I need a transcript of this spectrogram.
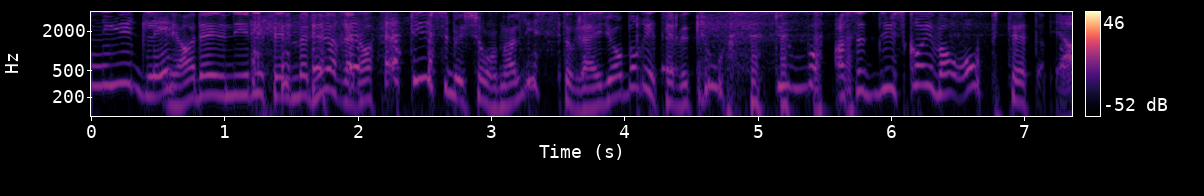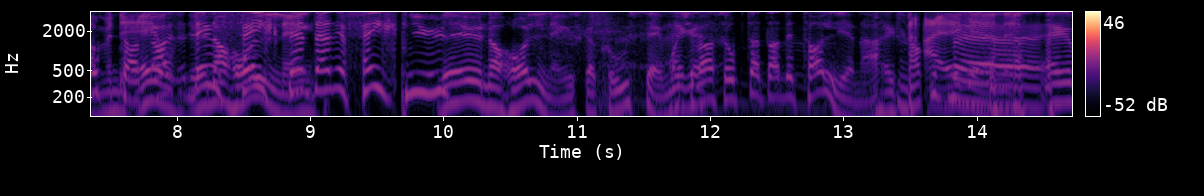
nydelig! Ja, det er en nydelig film, men hør her nå. Du som er journalist og greier, jobber i TV 2. Du, altså, du skal jo være opptatt, Ja, men det er jo underholdning det er jo fake, det, det er fake news. Det er underholdning, du skal kose deg. Må ikke være så opptatt av detaljene. Jeg snakket med jeg,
